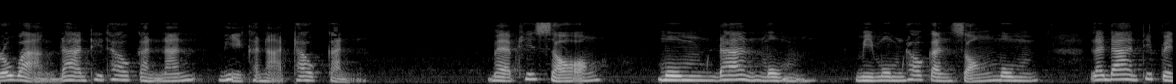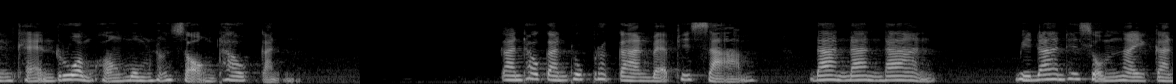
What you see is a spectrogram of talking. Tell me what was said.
ระหว่างด้านที่เท่ากันนั้น มีขนาดเท่ากัน แบบที่สองมุมด้านมุม มีมุมเท่ากันสองมุม และด้านที่เป็นแขนร่วมของมุมทั้งสองเท่ากัน การเท่ากันทุกประการแบบที่สามด้านด้านด้าน มีด้านที่สมในกัน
